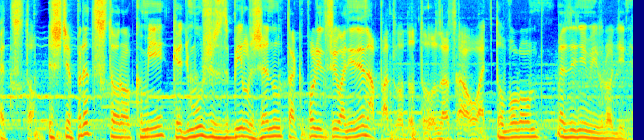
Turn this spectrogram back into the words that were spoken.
500. Ešte pred 100 rokmi, keď muž zbil ženu, tak policiu ani nenapadlo do toho zasahovať. To bolo medzi nimi v rodine.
